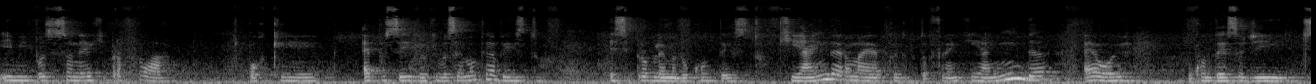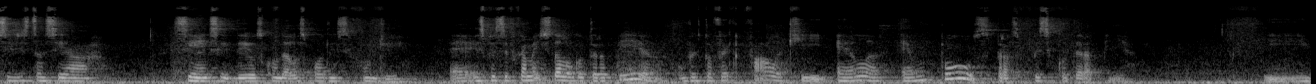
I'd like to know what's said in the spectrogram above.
e me posicionei aqui para falar. Porque é possível que você não tenha visto esse problema do contexto, que ainda era na época do Victor Frank e ainda é hoje. O contexto de se distanciar ciência e Deus quando elas podem se fundir. É, especificamente da logoterapia, o Victor Frank fala que ela é um plus para a psicoterapia. E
